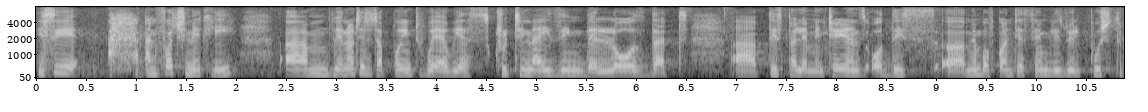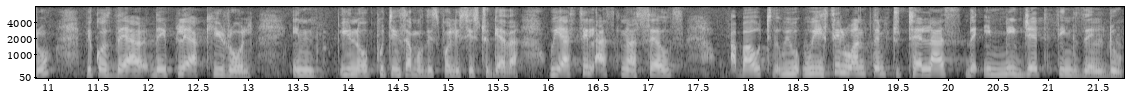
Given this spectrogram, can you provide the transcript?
You see, unfortunately, um, we are not at a point where we are scrutinizing the laws that uh, these parliamentarians or these uh, member of county assemblies will push through because they are they play a key role in you know putting some of these policies together. We are still asking ourselves about we, we still want them to tell us the immediate things they'll do,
